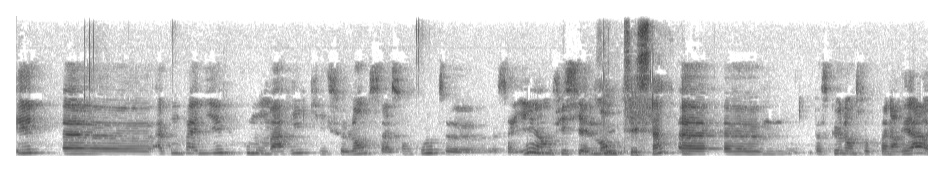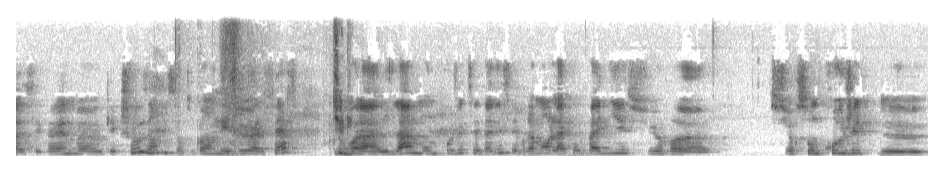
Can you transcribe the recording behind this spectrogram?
Et euh, accompagner du coup mon mari qui se lance à son compte, euh, ça y est, hein, officiellement. C'est ça. Euh, parce que l'entrepreneuriat, c'est quand même quelque chose, hein, surtout quand on est deux à le faire. Tu voilà, là, mon projet de cette année, c'est vraiment l'accompagner sur sur son projet de,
